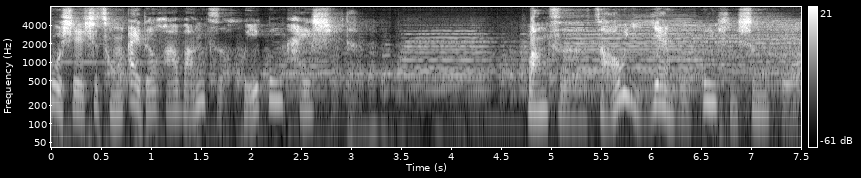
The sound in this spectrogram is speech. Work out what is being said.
故事是从爱德华王子回宫开始的。王子早已厌恶宫廷生活，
